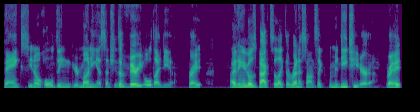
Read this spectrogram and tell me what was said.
banks, you know, holding your money essentially, it's a very old idea, right? I think it goes back to like the Renaissance, like the Medici era, right?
